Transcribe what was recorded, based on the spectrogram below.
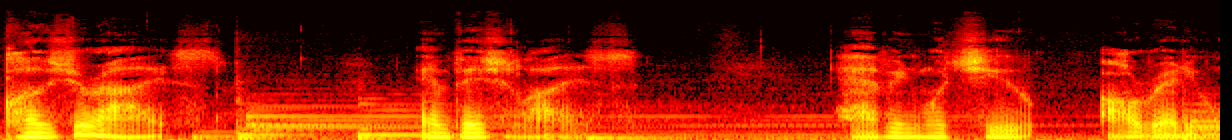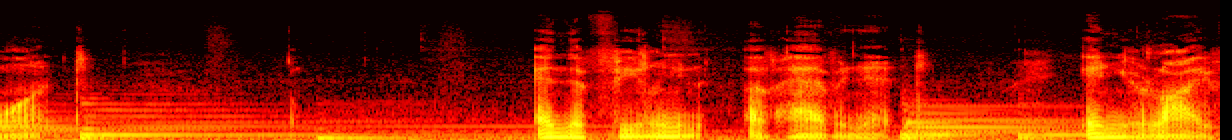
Close your eyes and visualize having what you already want and the feeling of having it in your life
